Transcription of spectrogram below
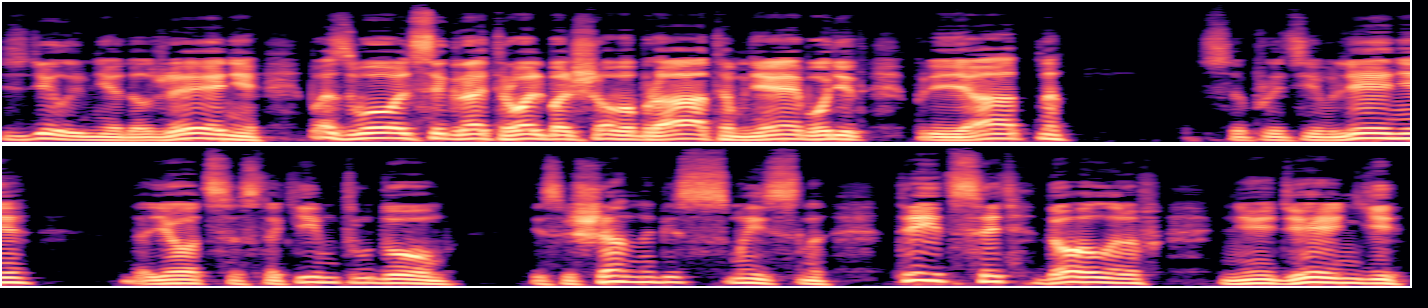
Сделай мне одолжение. Позволь сыграть роль большого брата. Мне будет приятно». Сопротивление дается с таким трудом и совершенно бессмысленно. Тридцать долларов — не деньги.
